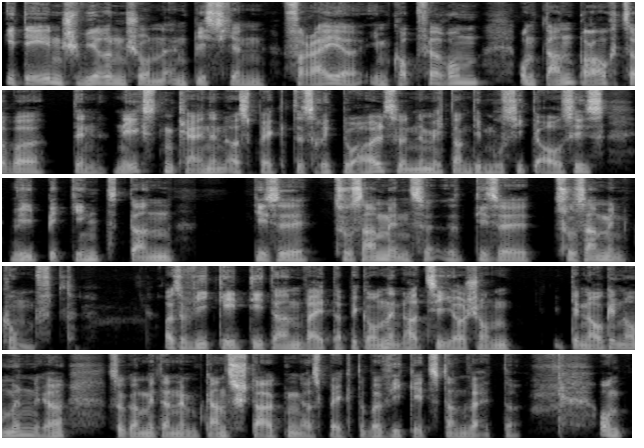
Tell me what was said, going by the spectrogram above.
Ideen schwirren schon ein bisschen freier im Kopf herum und dann braucht's aber den nächsten kleinen Aspekt des Rituals, wenn nämlich dann die Musik aus ist, wie beginnt dann diese, Zusammen diese Zusammenkunft? Also wie geht die dann weiter? Begonnen hat sie ja schon genau genommen, ja, sogar mit einem ganz starken Aspekt, aber wie geht's dann weiter? Und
